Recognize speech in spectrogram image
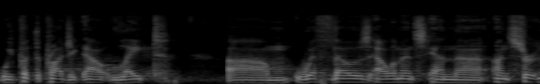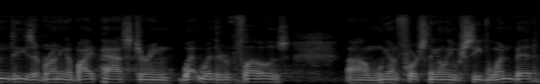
We put the project out late um, with those elements and the uncertainties of running a bypass during wet weather flows. Um, we unfortunately only received one bid.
